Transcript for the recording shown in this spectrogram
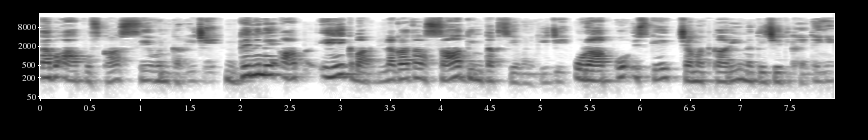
तब आप उसका सेवन कर लीजिए। दिन में आप एक बार लगातार सात दिन तक सेवन कीजिए और आपको इसके चमत्कारी नतीजे दिखाई देंगे।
